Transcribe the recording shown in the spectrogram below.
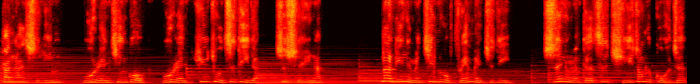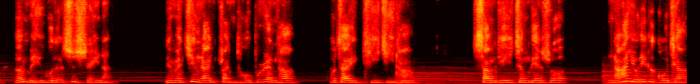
干旱、死荫，无人经过、无人居住之地的是谁呢？那领你们进入肥美之地，使你们得知其中的果子和美物的是谁呢？你们竟然转头不认他，不再提及他。上帝争辩说：哪有一个国家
